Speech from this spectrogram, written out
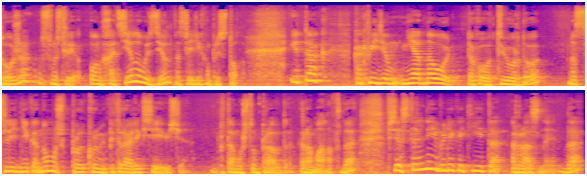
тоже, в смысле, он хотел его сделать наследником престола. Итак, как видим, ни одного такого твердого наследника, ну, может, кроме Петра Алексеевича, потому что он, правда, Романов, да, все остальные были какие-то разные, да,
